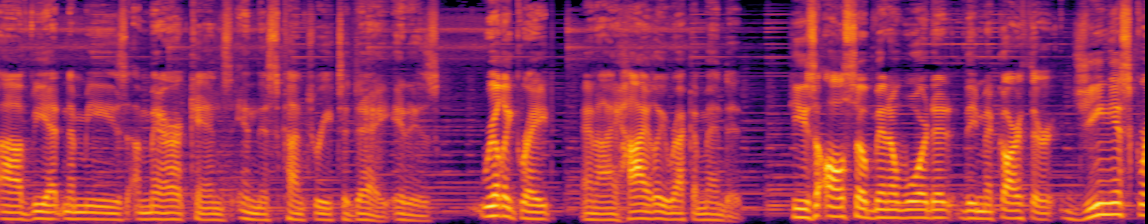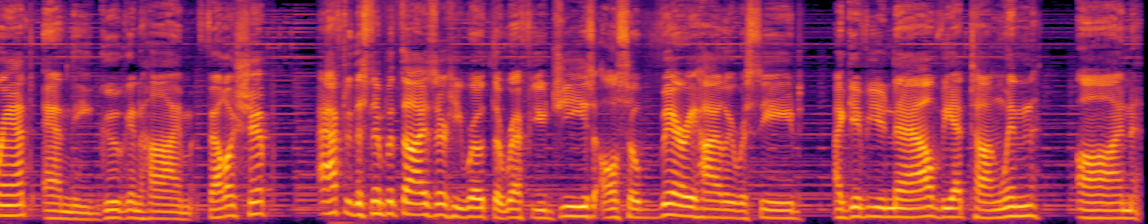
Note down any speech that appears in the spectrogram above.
of Vietnamese Americans in this country today. It is really great and I highly recommend it. He's also been awarded the MacArthur Genius Grant and the Guggenheim Fellowship. After The Sympathizer, he wrote The Refugees, also very highly received. I give you now Viet Thanh Nguyen on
